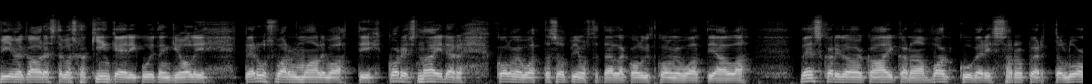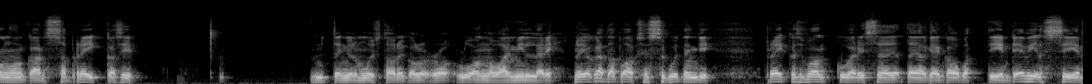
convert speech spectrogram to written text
viime kaudesta, koska Kinkeidi kuitenkin oli perusvarma maalivahti. Cory Snyder, kolme vuotta sopimusta tällä 33-vuotiaalla veskarilla, joka aikanaan Vancouverissa Roberto Luongon kanssa breikkasi. Nyt en kyllä muista, oliko Luongo vai Milleri. No joka tapauksessa kuitenkin breikkasi Vancouverissa ja tämän jälkeen kaupattiin Devilsiin.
